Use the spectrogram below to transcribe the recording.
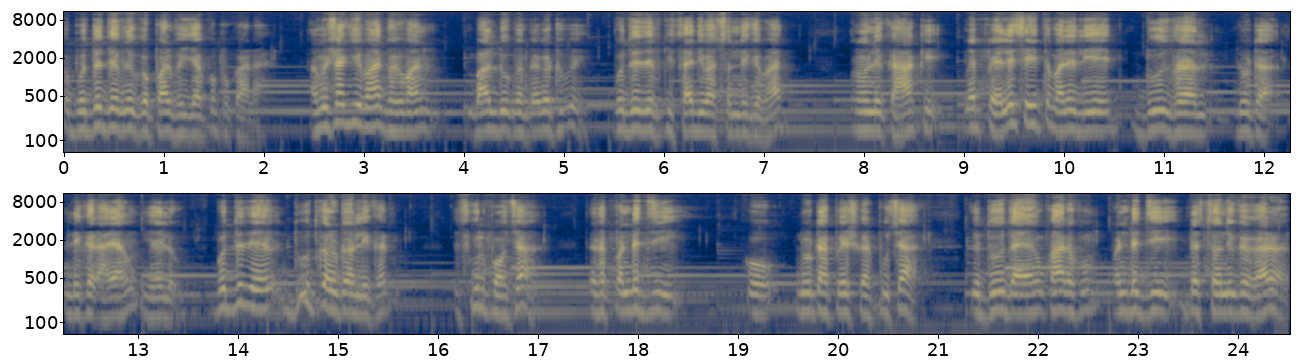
तो बुद्धदेव ने गोपाल भैया को पुकारा। हमेशा की बात भगवान बाल रूप में प्रकट हुए। बुद्धदेव की सारी बात सुनने के बाद उन्होंने कहा कि, मैं पहले से ही तुम्हारे लिए दूध भरा लोटा लेकर आया हूँ, यह लो। बुद्धदेव दूध का लोटा लेकर स्कूल पहुँचा, तथा पंडित जी को लोटा पेश कर पूछा कि दूध आया हूँ, कहाँ रखूँ? पंडित जी व्यस्त होने के कारण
